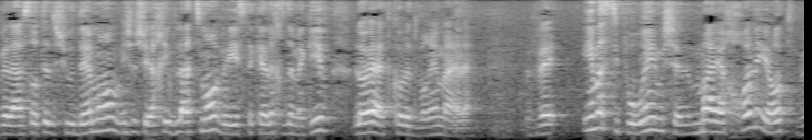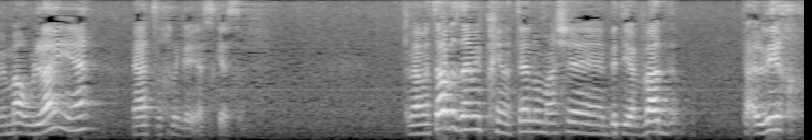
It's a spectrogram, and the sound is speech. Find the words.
ולעשות איזשהו דמו, מישהו שיכאיב לעצמו ויסתכל איך זה מגיב, לא היה את כל הדברים האלה. ועם הסיפורים של מה יכול להיות ומה אולי יהיה, היה צריך לגייס כסף. והמצב הזה מבחינתנו, מה שבדיעבד תהליך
